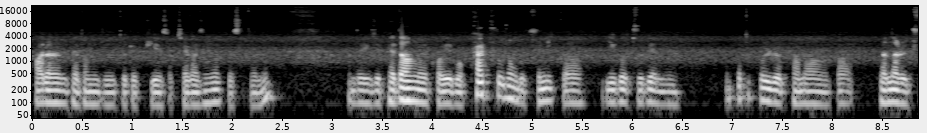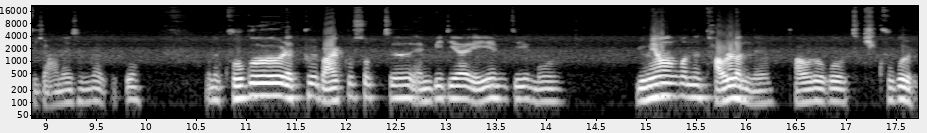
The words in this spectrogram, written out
다른 배당주들에 비해서 제가 생각했을 때는. 근데 이제 배당을 거의 뭐 8% 정도 주니까 이거 두 개는 포트폴리오 변화가 변화를 주지 않을 생각이고 오늘 구글, 애플, 마이크로소프트, 엔비디아, AMD 뭐 유명한 거는 다 올랐네요. 다 오르고 특히 구글,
